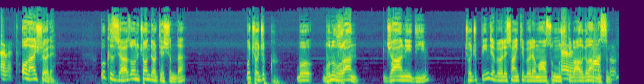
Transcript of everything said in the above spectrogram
Evet. Olay şöyle. Bu kızcağız 13-14 yaşında. Bu çocuk bu bunu vuran cani diyeyim. Çocuk deyince böyle sanki böyle masummuş Evet, gibi algılanmasın. masum.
